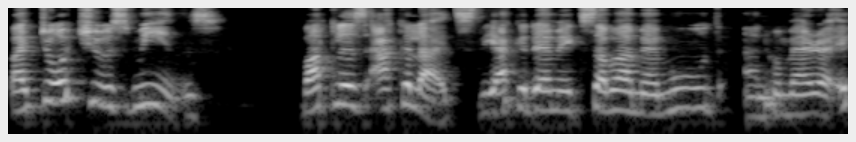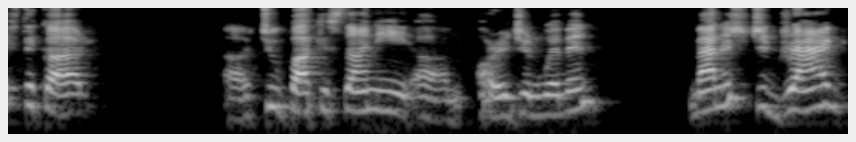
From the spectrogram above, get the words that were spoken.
By tortuous means, Butler's acolytes, the academic Saba Mahmood and Humeira Iqtidar, uh, two Pakistani um, origin women, managed to drag,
